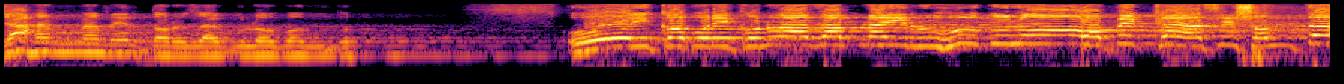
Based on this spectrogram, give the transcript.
জাহান নামের দরজাগুলো বন্ধ। ওই কবরে কোনো আজাব নাই, রুহুগুলো অপেক্ষায় আছে সন্তান।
